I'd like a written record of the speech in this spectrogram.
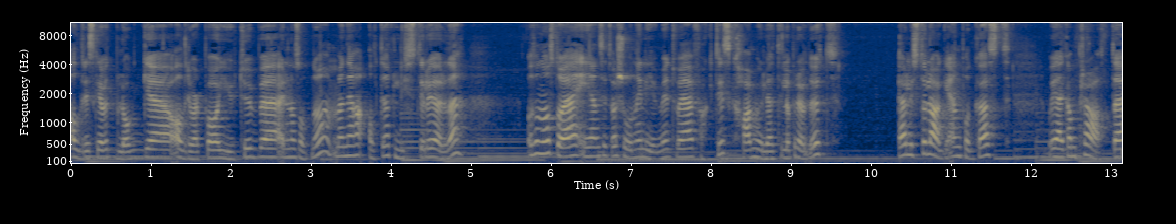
Aldri skrevet blogg, eh, aldri vært på YouTube eh, eller noe sånt noe, men jeg har alltid hatt lyst til å gjøre det. Og så nå står jeg i en situasjon i livet mitt hvor jeg faktisk har mulighet til å prøve det ut. Jeg har lyst til å lage en podkast hvor jeg kan prate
